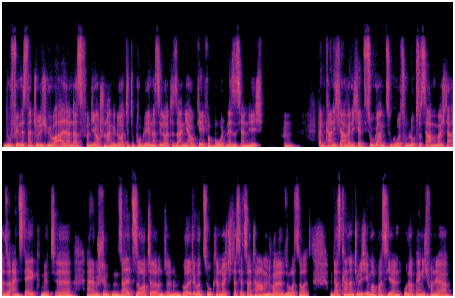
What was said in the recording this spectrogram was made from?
du findest natürlich überall dann das von dir auch schon angedeutete Problem, dass die Leute sagen, ja, okay, verboten ist es ja nicht. Mhm dann kann ich ja, wenn ich jetzt Zugang zu größerem Luxus haben möchte, also ein Steak mit äh, einer bestimmten Salzsorte und einem Goldüberzug, dann möchte ich das jetzt halt haben, weil sowas soll's. Und das kann natürlich immer passieren, unabhängig von der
